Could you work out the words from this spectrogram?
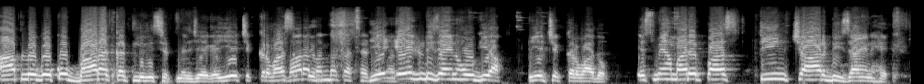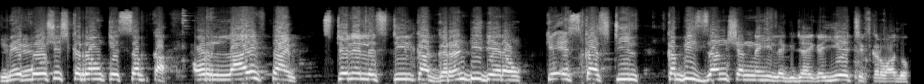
आप लोगों को 12 कटलरी सेट मिल जाएगा। ये चेक करवा सकते का हो सेट ये एक डिज़ाइन हो गया। ये चेक करवा दो। इसमें हमारे पास तीन चार डिज़ाइन है। मैं कोशिश कर रहा हूँ कि सबका और लाइफ टाइम स्टेनलेस स्टील का गारंटी दे रहा हूँ कि इसका स्टील कभी जंग शंग नहीं लग जाएगा। ये चेक करवा दो।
